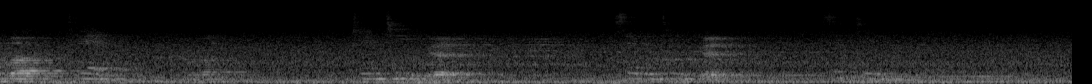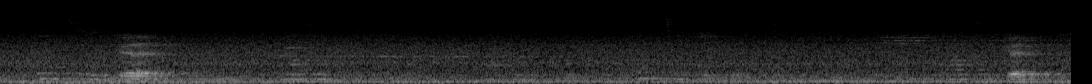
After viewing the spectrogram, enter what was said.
Number. Ten, number twenty, good. seventeen, Good. sixteen, eighteen, Good. nineteen, nineteen, Good.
